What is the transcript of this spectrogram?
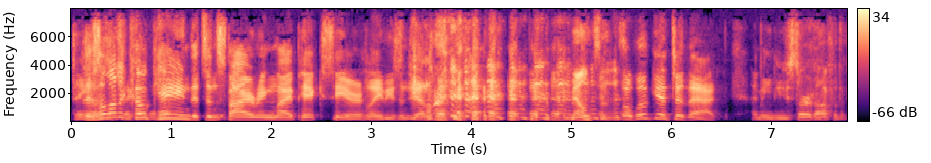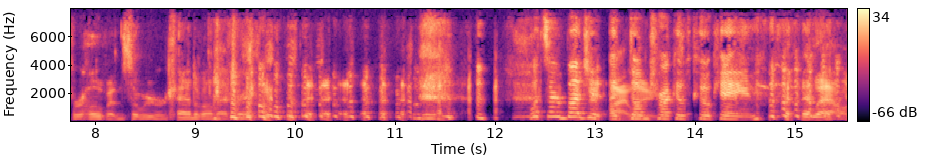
Dang, there's a lot of to check that one cocaine that's inspiring my picks here, ladies and gentlemen. Mountains. But we'll get to that. I mean, you started off with Verhoeven, so we were kind of on that train. What's our budget? A Alright, dump truck of cocaine. well,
